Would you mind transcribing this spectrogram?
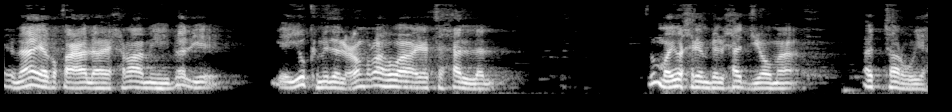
ما يبقى على إحرامه بل يكمل العمرة ويتحلل. ثم يحرم بالحج يوم التروية.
